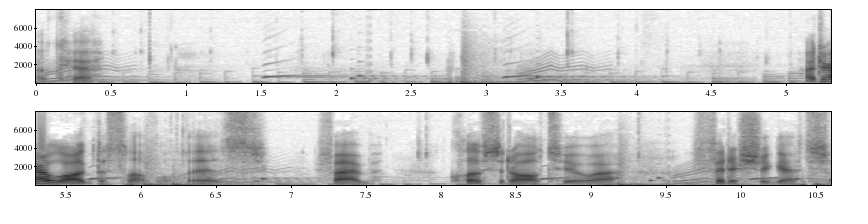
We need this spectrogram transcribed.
Okay. I wonder how long this level is, if I'm close at all to uh, finishing it.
